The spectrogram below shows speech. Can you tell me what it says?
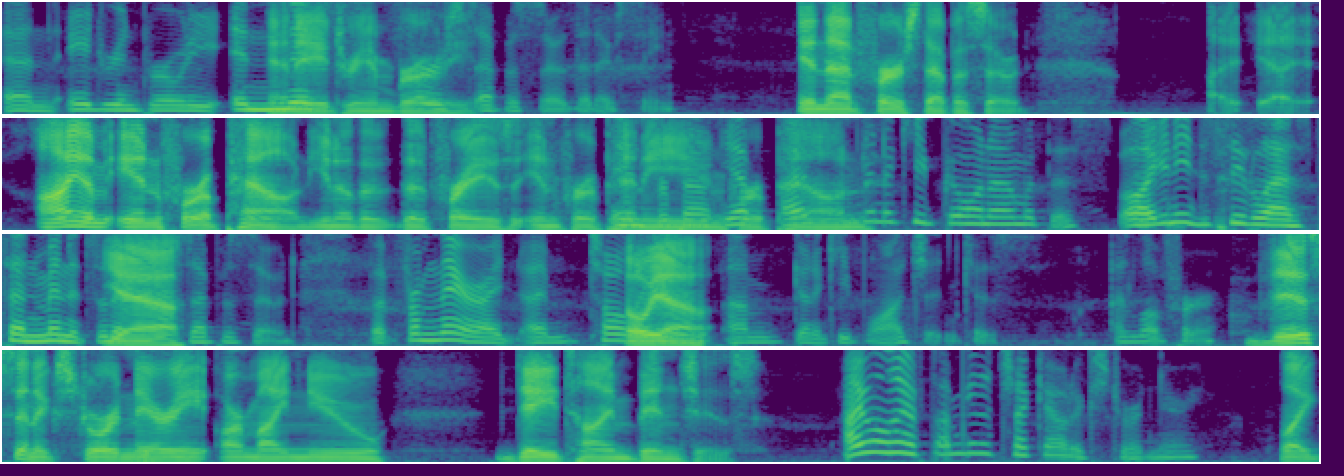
and Adrien Brody in And this Adrien Brody. first episode that I've seen. In that first episode. I, I, I am in for a pound. You know the, the phrase in for a penny, in for, pound. Yep, a I'm- pound. I'm gonna keep going on with this. Well, I need to see the last ten minutes of Yeah. that first episode, but from there, I, I'm totally. Oh, yeah. gonna- I'm gonna keep watching because I love her. This and Extraordinary are my new daytime binges. I will have. To, I'm gonna check out Extraordinary. Like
